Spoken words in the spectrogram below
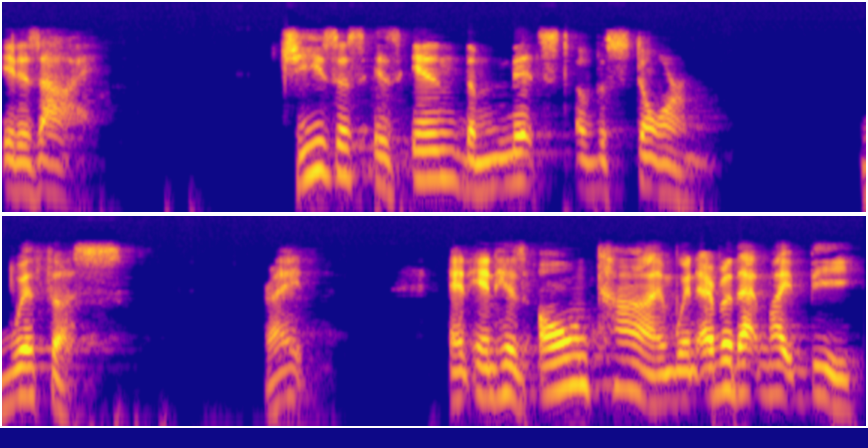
It is I. Jesus is in the midst of the storm with us, right? And in his own time, whenever that might be,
